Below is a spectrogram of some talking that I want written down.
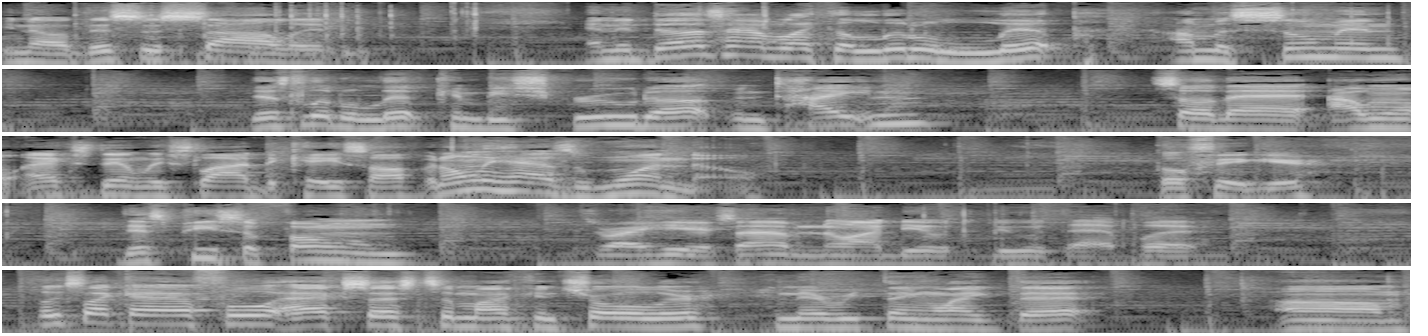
you know, this is solid. And it does have like a little lip. I'm assuming this little lip can be screwed up and tightened so that I won't accidentally slide the case off. It only has one though. Go figure. This piece of foam is right here, so I have no idea what to do with that, but looks like I have full access to my controller and everything like that. Um,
